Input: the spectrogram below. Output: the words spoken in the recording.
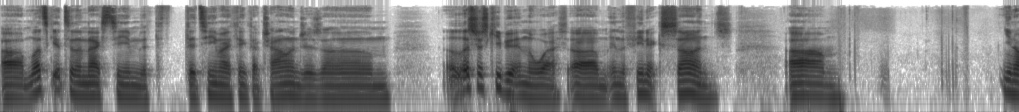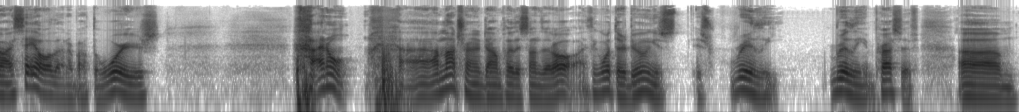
Um, let's get to the next team. The the team I think that challenges. Um, let's just keep it in the West. Um, in the Phoenix Suns. Um, you know, I say all that about the Warriors. I don't. I'm not trying to downplay the Suns at all. I think what they're doing is is really really impressive. Um,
